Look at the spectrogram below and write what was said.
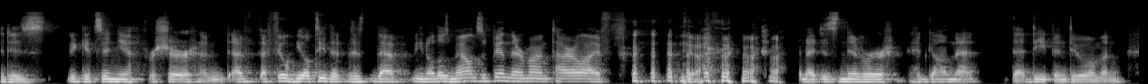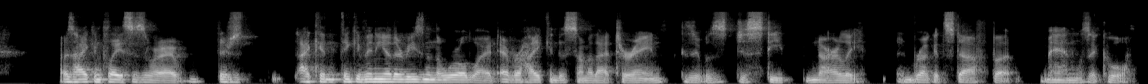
it is it gets in you for sure. And I, I feel guilty that that you know those mountains have been there my entire life. yeah, and I just never had gone that that deep into them. And I was hiking places where I, there's I can think of any other reason in the world why I'd ever hike into some of that terrain because it was just steep, gnarly, and rugged stuff. But man, was it cool!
